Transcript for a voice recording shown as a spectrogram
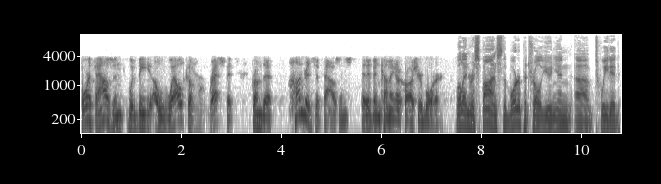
4,000 would be a welcome respite from the hundreds of thousands that have been coming across your border. Well, in response, the Border Patrol Union uh, tweeted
